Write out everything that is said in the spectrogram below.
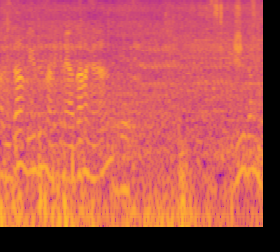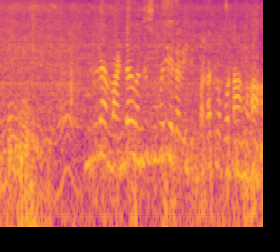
அதுதான் வீடுன்னு நினைக்கிறேன். அதானங்க. இல்லை மண்டை வந்து சுமதி அக்கா வீட்டுக்கு பக்கத்தில் போட்டாங்களாம்.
